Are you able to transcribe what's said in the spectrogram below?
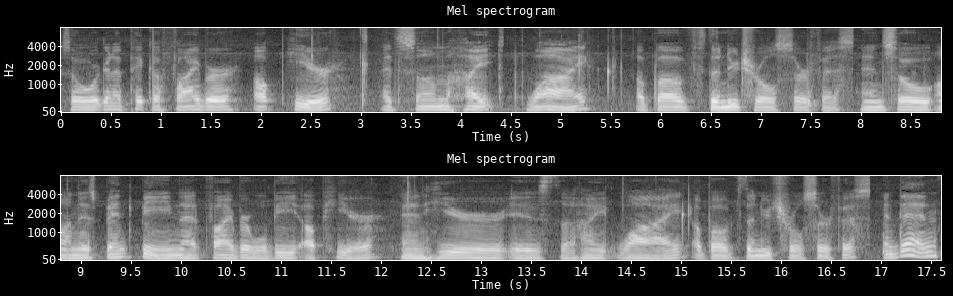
So we're going to pick a fiber up here at some height y above the neutral surface. And so on this bent beam, that fiber will be up here. And here is the height y above the neutral surface. And then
